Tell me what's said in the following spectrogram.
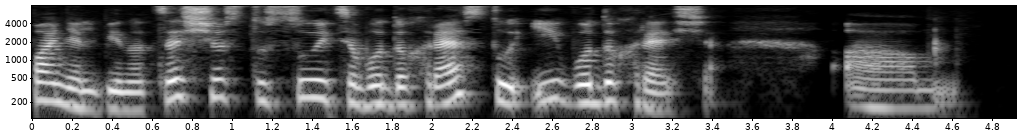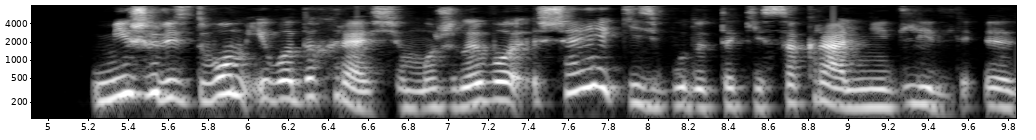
Пані Альбіно, це що стосується водохресту і водохреща між Різдвом і водохрещем, можливо, ще якісь будуть такі сакральні дні, е,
